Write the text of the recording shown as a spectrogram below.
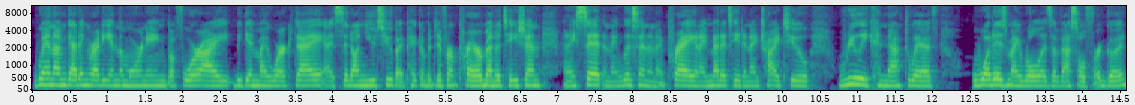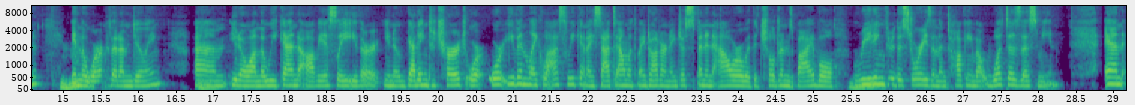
when I'm getting ready in the morning before I begin my work day I sit on YouTube I pick up a different prayer meditation and I sit and I listen and I pray and I meditate and I try to really connect with what is my role as a vessel for good mm-hmm. in the work that I'm doing. Mm-hmm. Um, you know, on the weekend, obviously, either, you know, getting to church or or even like last weekend, I sat down with my daughter and I just spent an hour with a children's Bible, mm-hmm. reading through the stories and then talking about what does this mean? And,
